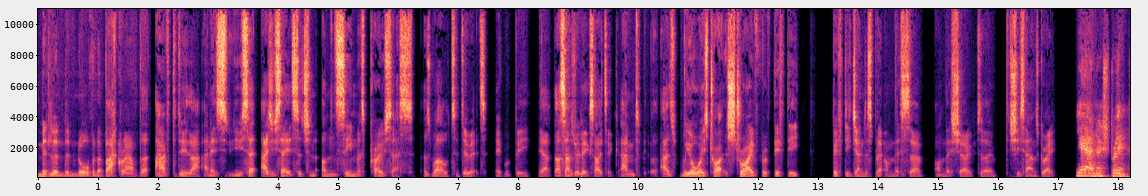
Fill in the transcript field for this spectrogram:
Midland and Northerner background that I have to do that. And it's you said as you say, it's such an unseamless process as well to do it. It would be yeah, that sounds really exciting. And as we always try strive for a 50 50 gender split on this uh, on this show. So she sounds great. Yeah, no, she's brilliant.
